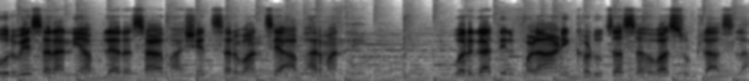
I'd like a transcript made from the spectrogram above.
थोरवे सरांनी आपल्या रसाळ भाषेत सर्वांचे आभार मानले. वर्गातील फळा आणि खडूचा सहवास सुटला असला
